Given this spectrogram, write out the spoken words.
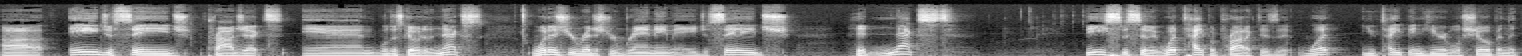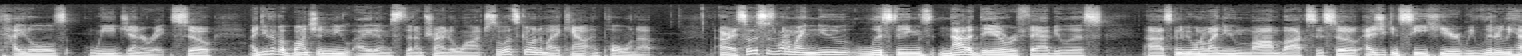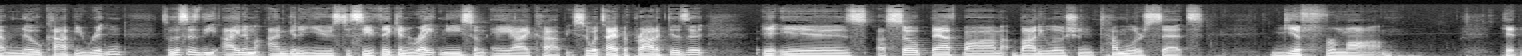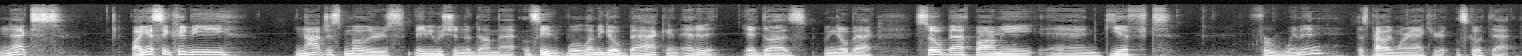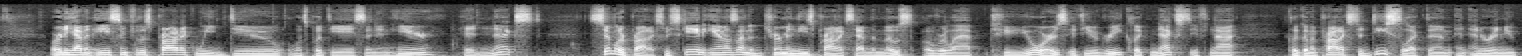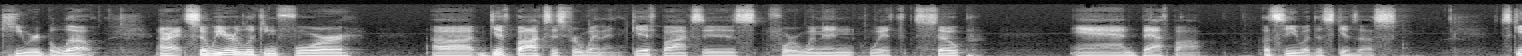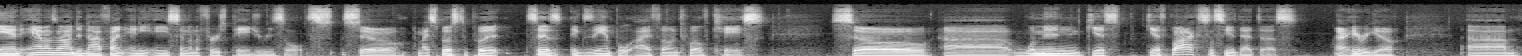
uh, Age of Sage project and we'll just go to the next. What is your registered brand name? Age of Sage. Hit next. Be specific. What type of product is it? What you type in here will show up in the titles we generate. So I do have a bunch of new items that I'm trying to launch. So let's go into my account and pull one up. All right, so this is one of my new listings, not a day over fabulous. Uh, it's going to be one of my new mom boxes. So as you can see here, we literally have no copy written. So this is the item I'm going to use to see if they can write me some AI copy. So what type of product is it? It is a soap, bath bomb, body lotion, tumbler set, gift for mom. Hit next. Well, I guess it could be not just mothers. Maybe we shouldn't have done that. Let's see. Well, let me go back and edit it. It does. We can go back. Soap, bath bomby, and gift for women. That's probably more accurate. Let's go with that. Already have an ASIN for this product. We do. Let's put the ASIN in here. Hit next. Similar products. We scan Amazon to determine these products have the most overlap to yours. If you agree, click next. If not, Click on the products to deselect them and enter a new keyword below. All right, so we are looking for uh, gift boxes for women. Gift boxes for women with soap and bath bomb. Let's see what this gives us. Scanned Amazon did not find any ASIN on the first page results. So, am I supposed to put says example iPhone 12 case? So, uh, woman gift gift box. Let's see what that does. All right, here we go. Um,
